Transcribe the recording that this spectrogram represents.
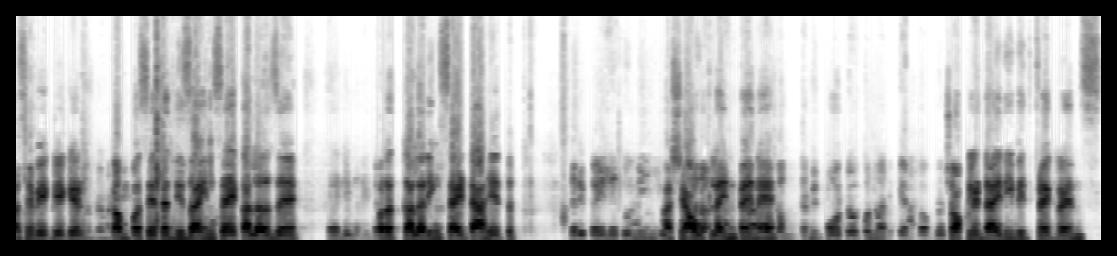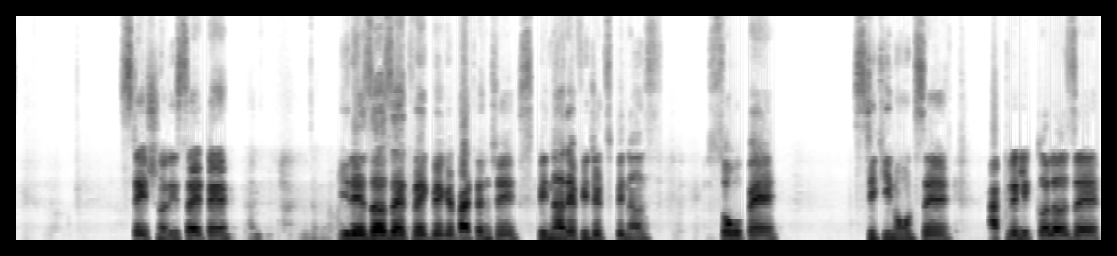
असे वेगवेगळे कंपस याच्यात डिझाईन्स आहे कलर्स आहे. परत कलरिंग सेट आहेत. तरी पहिले तुम्ही असे आउटलाईन पेन आहे. मी फोटो पण माझे catalogue chocolate diary with fragrance stationery set आहे. इरेझर्स आहेत वेगवेगळे पॅटर्नचे स्पिनर आहे फिजेट स्पिनर्स सोप आहे. स्टिकी नोट्स आहे. अक्रेलिक कलर्स आहे.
